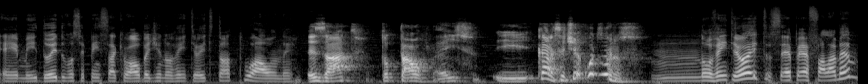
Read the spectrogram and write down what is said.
é, meio doido você pensar que o álbum é de 98 tão atual, né? Exato, total, é isso. E, cara, você tinha quantos anos? 98? Você é falar mesmo?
